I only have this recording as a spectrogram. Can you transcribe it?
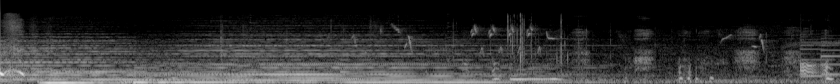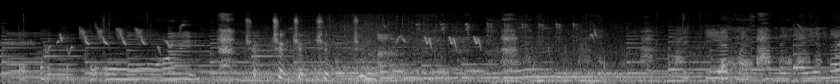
អាតលេងអីណា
